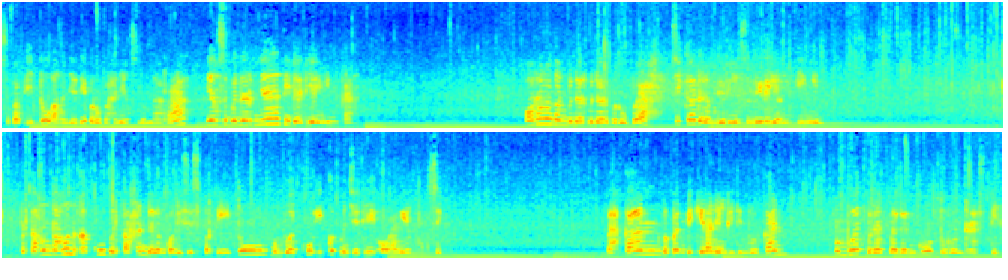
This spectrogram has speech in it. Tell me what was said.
sebab itu akan jadi perubahan yang sementara yang sebenarnya tidak dia inginkan. Orang akan benar-benar berubah jika dalam dirinya sendiri yang ingin. Bertahun-tahun aku bertahan dalam kondisi seperti itu membuatku ikut menjadi orang yang toksik. Bahkan beban pikiran yang ditimbulkan membuat berat badanku turun drastis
